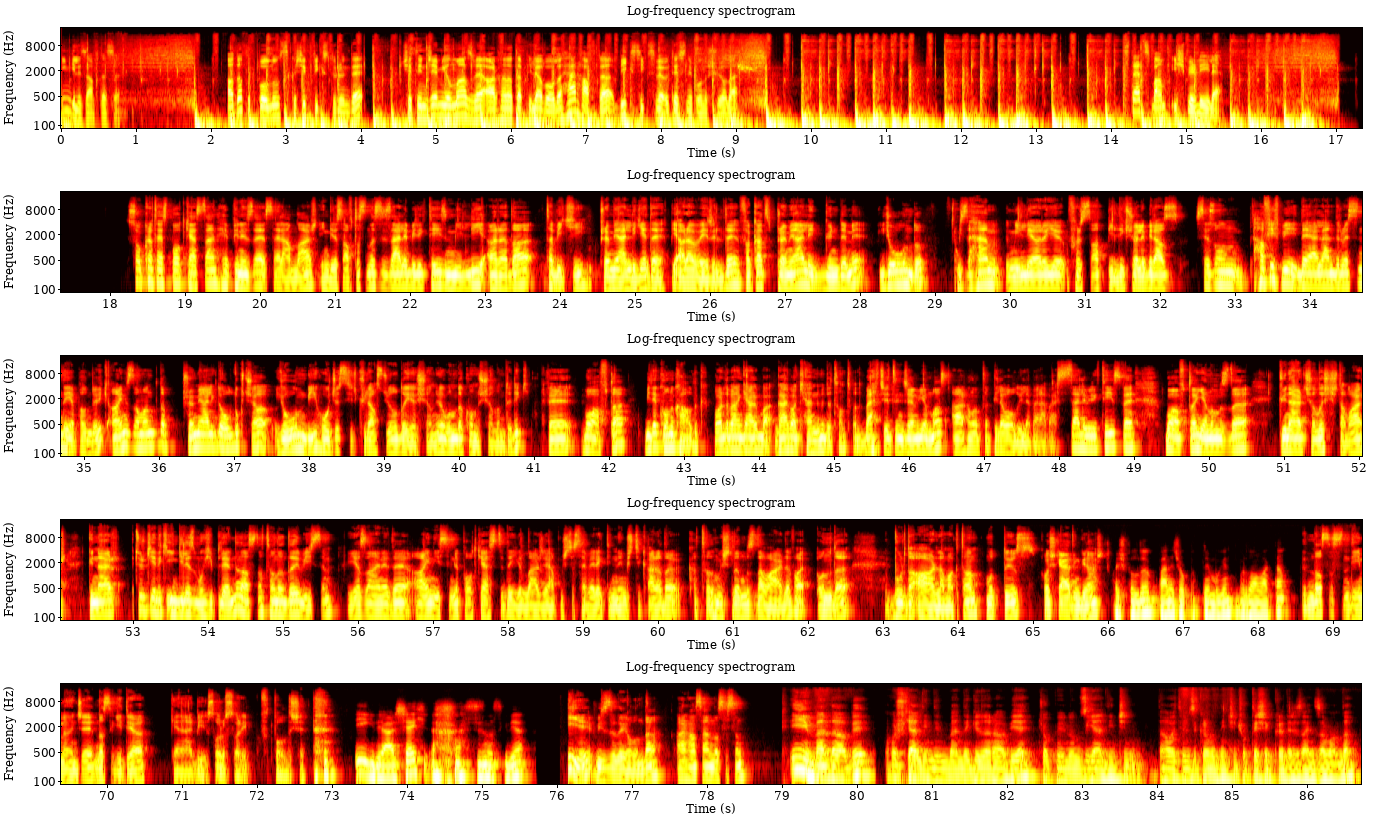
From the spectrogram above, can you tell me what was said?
İngiliz Haftası Ada futbolunun sıkışık fikstüründe Çetin Cem Yılmaz ve Arhan Ata Pilavoğlu her hafta Big Six ve ötesini konuşuyorlar. StatsBomb işbirliğiyle. Sokrates Podcast'ten hepinize selamlar. İngiliz haftasında sizlerle birlikteyiz. Milli arada tabii ki Premier Lig'e de bir ara verildi. Fakat Premier Lig gündemi yoğundu. Biz de hem milli arayı fırsat bildik. Şöyle biraz sezonun hafif bir değerlendirmesini de yapalım dedik. Aynı zamanda da Premier Lig'de oldukça yoğun bir hoca sirkülasyonu da yaşanıyor. Bunu da konuşalım dedik. Ve bu hafta bir de konu kaldık. Bu arada ben galiba, galiba kendimi de tanıtmadım. Ben Çetin Cem Yılmaz, Arhan Atapilavoğlu ile beraber sizlerle birlikteyiz ve bu hafta yanımızda Güner Çalış da var. Güner Türkiye'deki İngiliz muhiplerinin aslında tanıdığı bir isim. Yazıhane'de aynı isimli podcast'ı da yıllarca yapmıştı. Severek dinlemiştik. Arada katılmışlığımız da vardı. Onu da burada ağırlamaktan mutluyuz. Hoş geldin Güner. Hoş bulduk. Ben de çok mutluyum bugün burada olmaktan. Nasılsın diyeyim önce. Nasıl gidiyor? Genel bir soru sorayım futbol dışı. İyi gidiyor her şey. Siz nasıl gidiyor? İyi. Bizde de yolunda. Arhan sen nasılsın? İyiyim ben de abi. Hoş geldin diyeyim ben de Güner abiye. Çok memnunuz geldiğin için, davetimizi kırmadığın için çok teşekkür ederiz aynı zamanda.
